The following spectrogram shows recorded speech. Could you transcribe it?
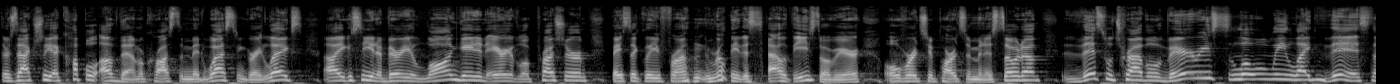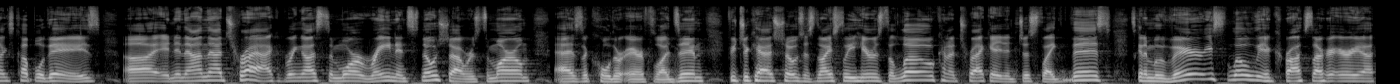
there's actually a couple of them across the Midwest and Great Lakes. Uh, you can see in a very elongated area of low pressure, basically from really the southeast over here over to parts of Minnesota. This will travel very slowly like this next couple of days, uh, and then on that track, bring us some more rain and snow showers tomorrow as the colder air floods in. Futurecast shows us nicely. Here's the low, kind of track it just like this. It's going to move very slowly across our area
